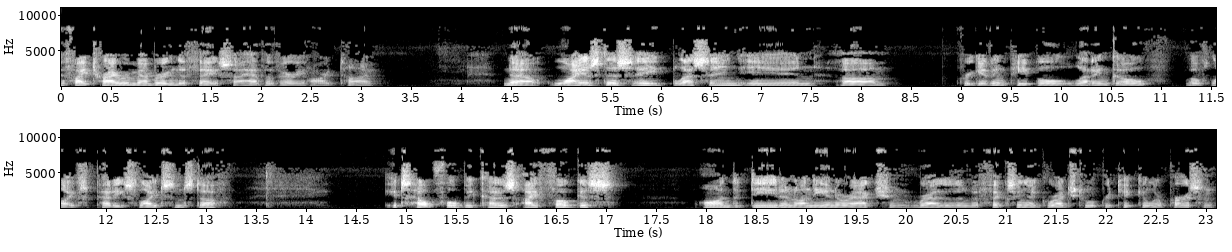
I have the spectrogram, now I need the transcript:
if I try remembering the face, I have a very hard time. Now, why is this a blessing in um, forgiving people, letting go of life's petty slights and stuff? It's helpful because I focus on the deed and on the interaction rather than affixing a grudge to a particular person.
